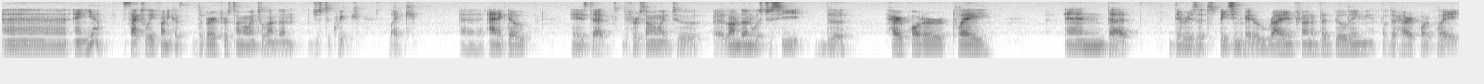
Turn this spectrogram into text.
Uh, and yeah it's actually funny because the very first time I went to London just a quick like uh, anecdote is that the first time I went to uh, London was to see the Harry Potter play and that there is a space invader right in front of that building of the Harry Potter play.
